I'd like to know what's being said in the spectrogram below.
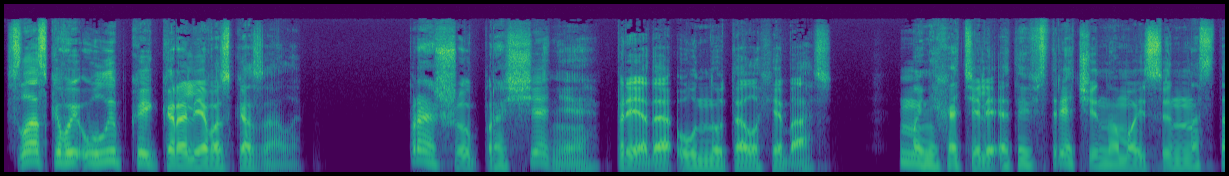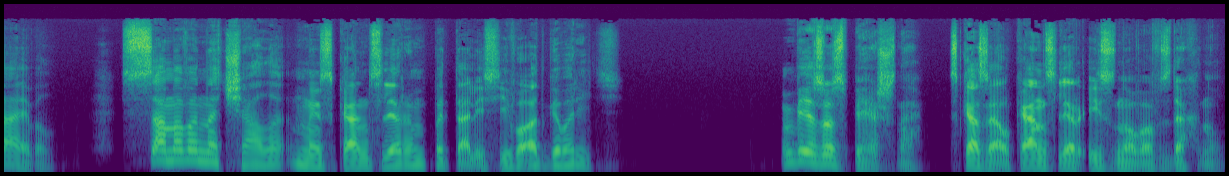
С ласковой улыбкой королева сказала. «Прошу прощения, преда Уннутелхебас. Мы не хотели этой встречи, но мой сын настаивал. С самого начала мы с канцлером пытались его отговорить». «Безуспешно», — сказал канцлер и снова вздохнул.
